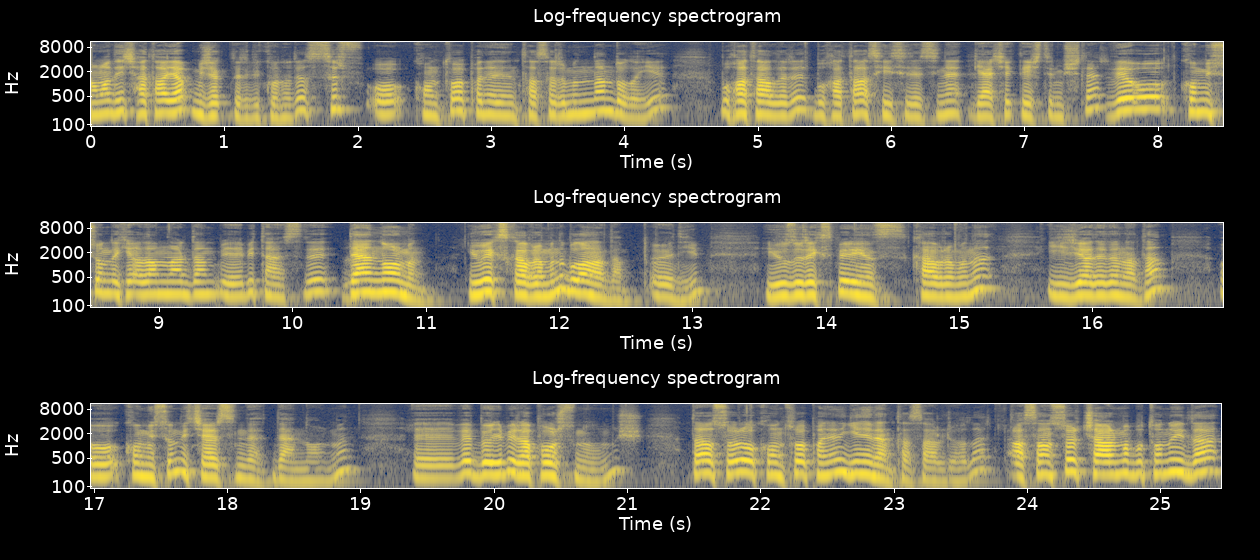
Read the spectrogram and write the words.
normalde hiç hata yapmayacakları bir konuda sırf o kontrol panelinin tasarımından dolayı bu hataları, bu hata silsilesine gerçekleştirmişler. Ve o komisyondaki adamlardan e, bir tanesi de Dan Norman. UX kavramını bulan adam, öyle diyeyim. User Experience kavramını icat eden adam. O komisyonun içerisinde Dan Norman. E, ve böyle bir rapor sunulmuş. Daha sonra o kontrol panelini yeniden tasarlıyorlar. Asansör çağırma butonuyla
